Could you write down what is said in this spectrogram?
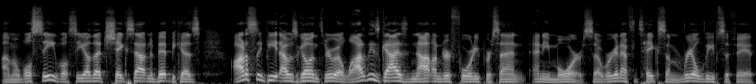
Um, and we'll see. We'll see how that shakes out in a bit because honestly, Pete, I was going through it. A lot of these guys not under 40% anymore. So we're going to have to take some real leaps of faith.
